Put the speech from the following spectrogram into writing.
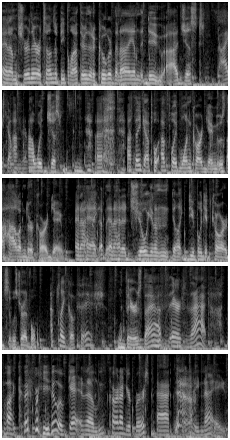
and I'm sure there are tons of people out there that are cooler than I am that do. I just I don't I, either. I would just. Uh, I think I pl- I've played one card game. It was the Highlander card game, and I had and I had a jillion like duplicate cards. It was dreadful. I play Go Fish. There's that. There's that. But good for you of getting a loot card on your first pack. Yeah. Very nice.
